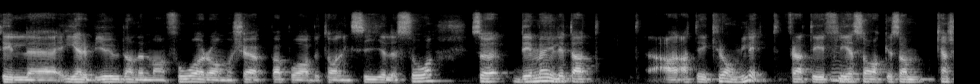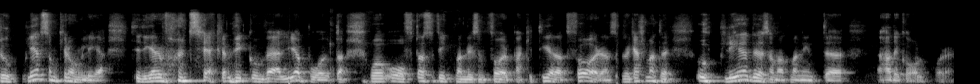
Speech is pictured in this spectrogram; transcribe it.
till eh, erbjudanden man får om att köpa på avbetalning si eller så. Så det är möjligt att att det är krångligt för att det är fler mm. saker som kanske upplevs som krångliga. Tidigare var det inte så jäkla mycket att välja på utan, och ofta så fick man liksom förpaketerat för en så då kanske man inte upplevde det som att man inte hade koll på det.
